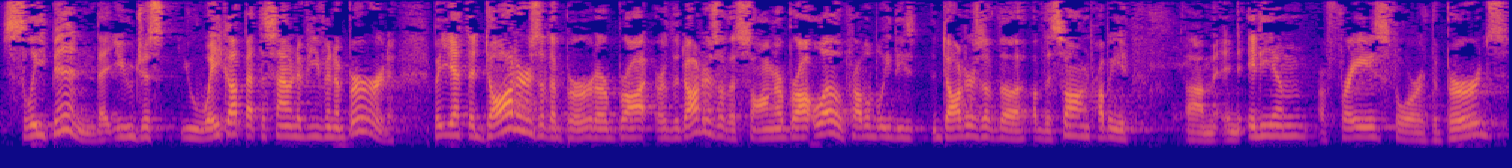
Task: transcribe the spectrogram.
sleep in, that you just, you wake up at the sound of even a bird. But yet the daughters of the bird are brought, or the daughters of the song are brought low. Probably these the daughters of the, of the song, probably um, an idiom, a phrase for the birds.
